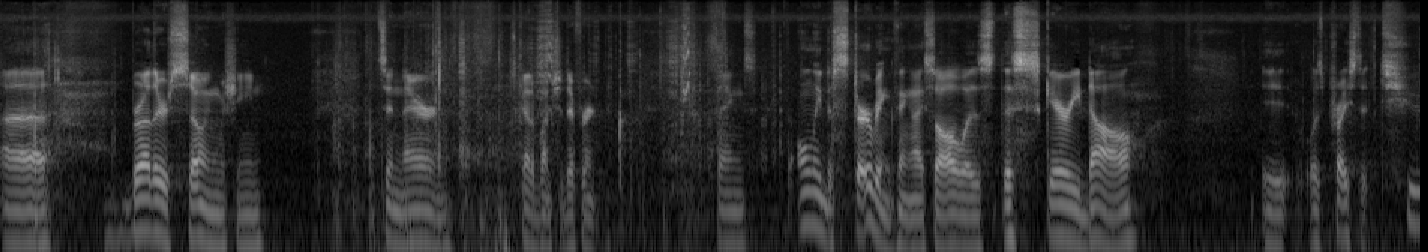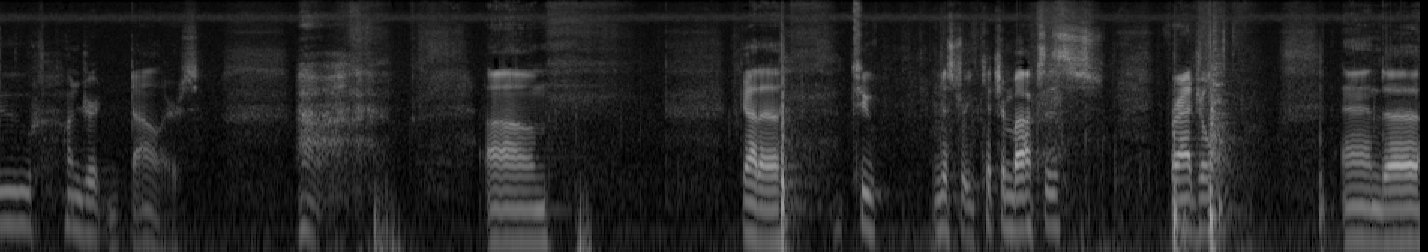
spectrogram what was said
uh, brother's sewing machine. It's in there and it's got a bunch of different things. The only disturbing thing I saw was this scary doll. It was priced at $200. um, got a two mystery kitchen boxes, fragile, and uh,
